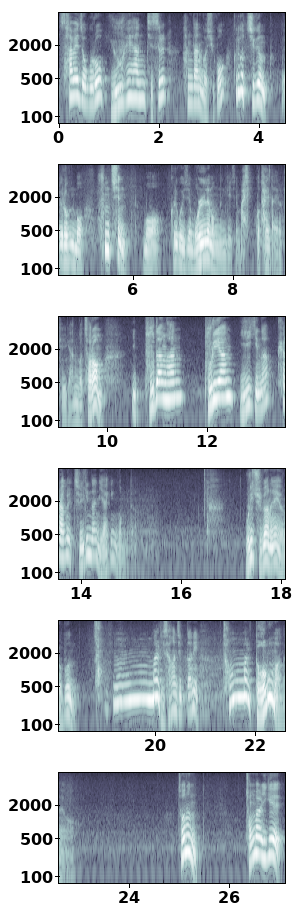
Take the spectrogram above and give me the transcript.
사회적으로 유해한 짓을 한다는 것이고 그리고 지금 여러분 뭐 훔친 뭐 그리고 이제 몰래 먹는 게 이제 맛있고 달다 이렇게 얘기하는 것처럼 이 부당한 불이한 이익이나 쾌락을 즐긴다는 이야기인 겁니다. 우리 주변에 여러분 정말 이상한 집단이 정말 너무 많아요. 저는 정말 이게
